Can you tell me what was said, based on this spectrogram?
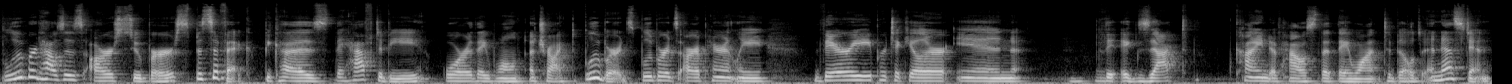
Bluebird houses are super specific because they have to be, or they won't attract bluebirds. Bluebirds are apparently very particular in the exact kind of house that they want to build a nest in.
